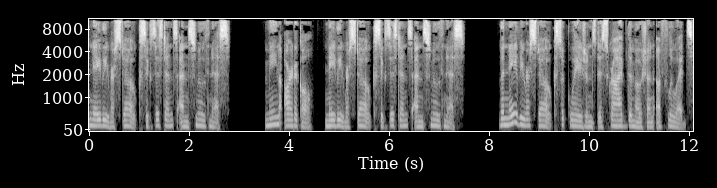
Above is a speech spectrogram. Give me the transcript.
Navier-Stokes existence and smoothness. Main article, Navier-Stokes existence and smoothness. The Navier-Stokes equations describe the motion of fluids.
